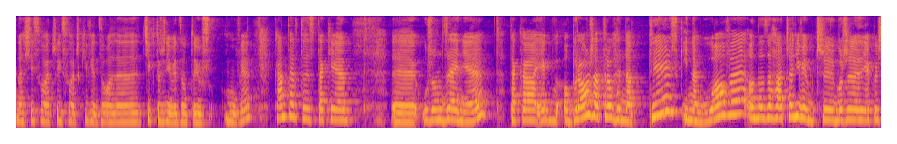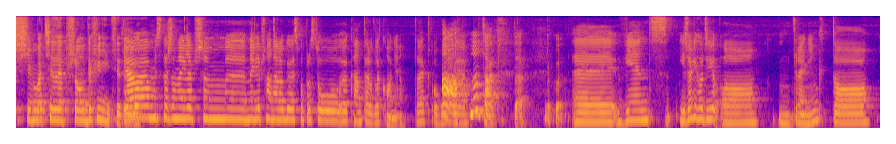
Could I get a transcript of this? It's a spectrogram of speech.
nasi słuchacze i słuchaczki wiedzą, ale ci, którzy nie wiedzą, to już mówię. Kantar to jest takie urządzenie, taka jakby obroża trochę na pysk i na głowę ona zahacza. Nie wiem, czy może jakoś macie lepszą definicję tego. Ja myślę, że najlepszym, najlepszą analogią jest po prostu y, kantar dla konia, tak? O głowie. A, no tak, tak, dokładnie. E, więc jeżeli chodzi o mm, trening, to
